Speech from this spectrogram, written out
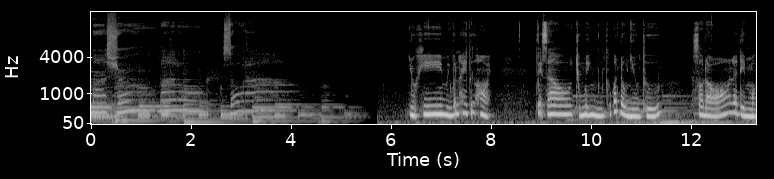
My 真正 nhiều khi mình vẫn hay tự hỏi, tại sao chúng mình cứ bắt đầu nhiều thứ, sau đó lại để mặc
